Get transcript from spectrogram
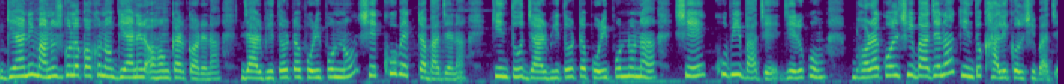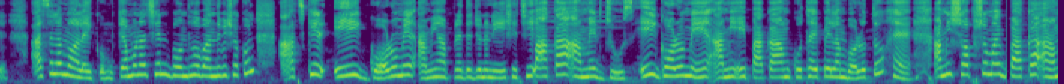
জ্ঞানী মানুষগুলো কখনো জ্ঞানের অহংকার করে না। যার ভিতরটা পরিপূর্ণ, সে খুব একটা বাজে না। কিন্তু যার ভিতরটা পরিপূর্ণ না, সে খুবই বাজে। যেরকম ভরা কলসি বাজে না, কিন্তু খালি কলসি বাজে। আসসালামু আলাইকুম। কেমন আছেন বন্ধু ও বান্ধবী সকল? আজকের এই গরমে আমি আপনাদের জন্য নিয়ে এসেছি পাকা আমের জুস। এই গরমে আমি এই পাকা আম কোথায় পেলাম বলো তো? হ্যাঁ আমি সব সময় পাকা আম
